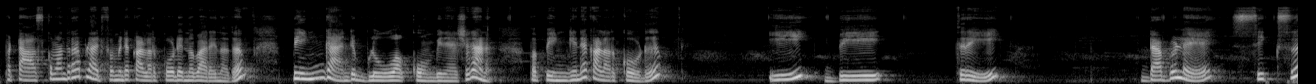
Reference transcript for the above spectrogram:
അപ്പോൾ ടാസ്ക് മന്ത്ര പ്ലാറ്റ്ഫോമിന്റെ കളർ കോഡ് എന്ന് പറയുന്നത് പിങ്ക് ആൻഡ് ബ്ലൂ കോമ്പിനേഷനാണ് അപ്പോൾ പിങ്കിന്റെ colour code E B three double A six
